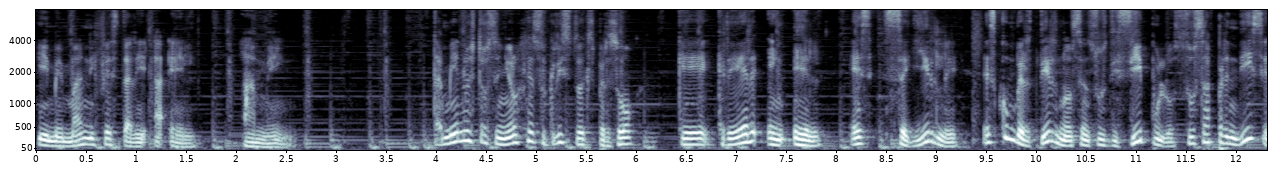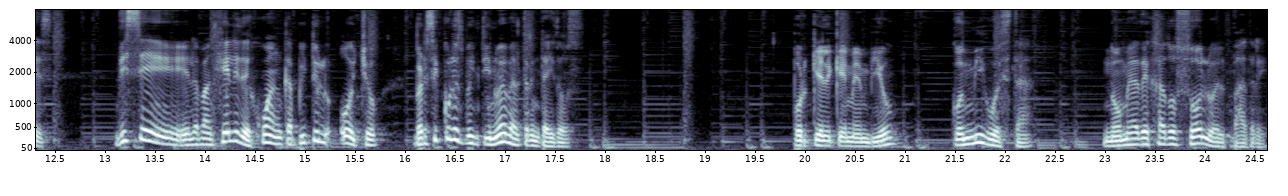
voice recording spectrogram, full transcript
y me manifestaré a él. Amén. También nuestro Señor Jesucristo expresó que creer en Él es seguirle, es convertirnos en sus discípulos, sus aprendices. Dice el Evangelio de Juan capítulo 8, versículos 29 al 32 porque el que me envió conmigo está. No me ha dejado solo el Padre,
